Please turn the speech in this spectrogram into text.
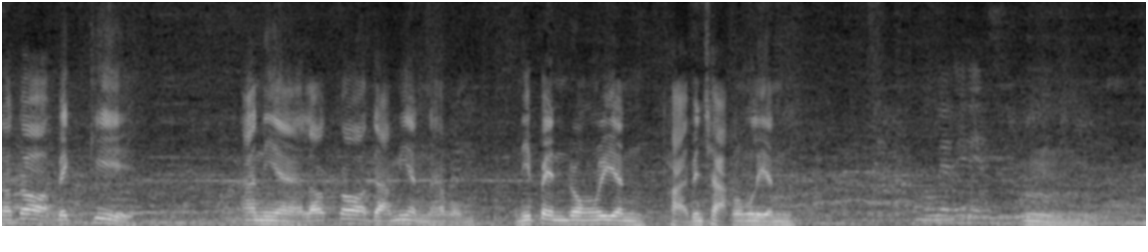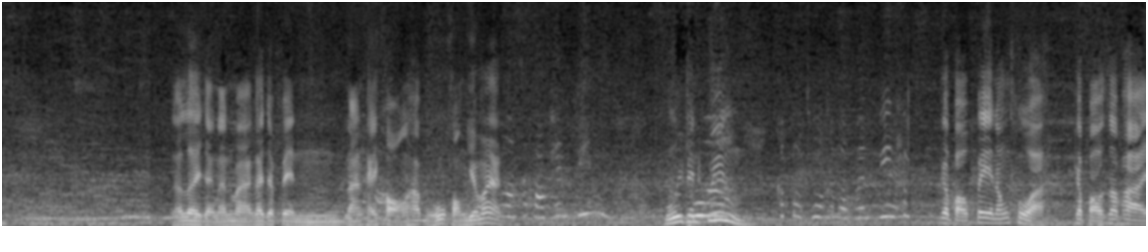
แล้วก็เบกกี้อาเนีย แล้วก็ดาเมียนนะครับผม อันนี้เป็นโรงเรียนถ่ายเป็นฉากโรงเรียน โรงเรียนเอเดนอืม แล้วเลยจากนั้นมาก็จะเป็นร้านขายของครับโอ้โหของเยอะมาก กระเป๋าเพนกวินอุ้ยเพนกวิน กระเป๋าทัวร์กระเป๋าเพนกวินกระเป๋าเป้น้องถั่ว กระเป๋าสะพาย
